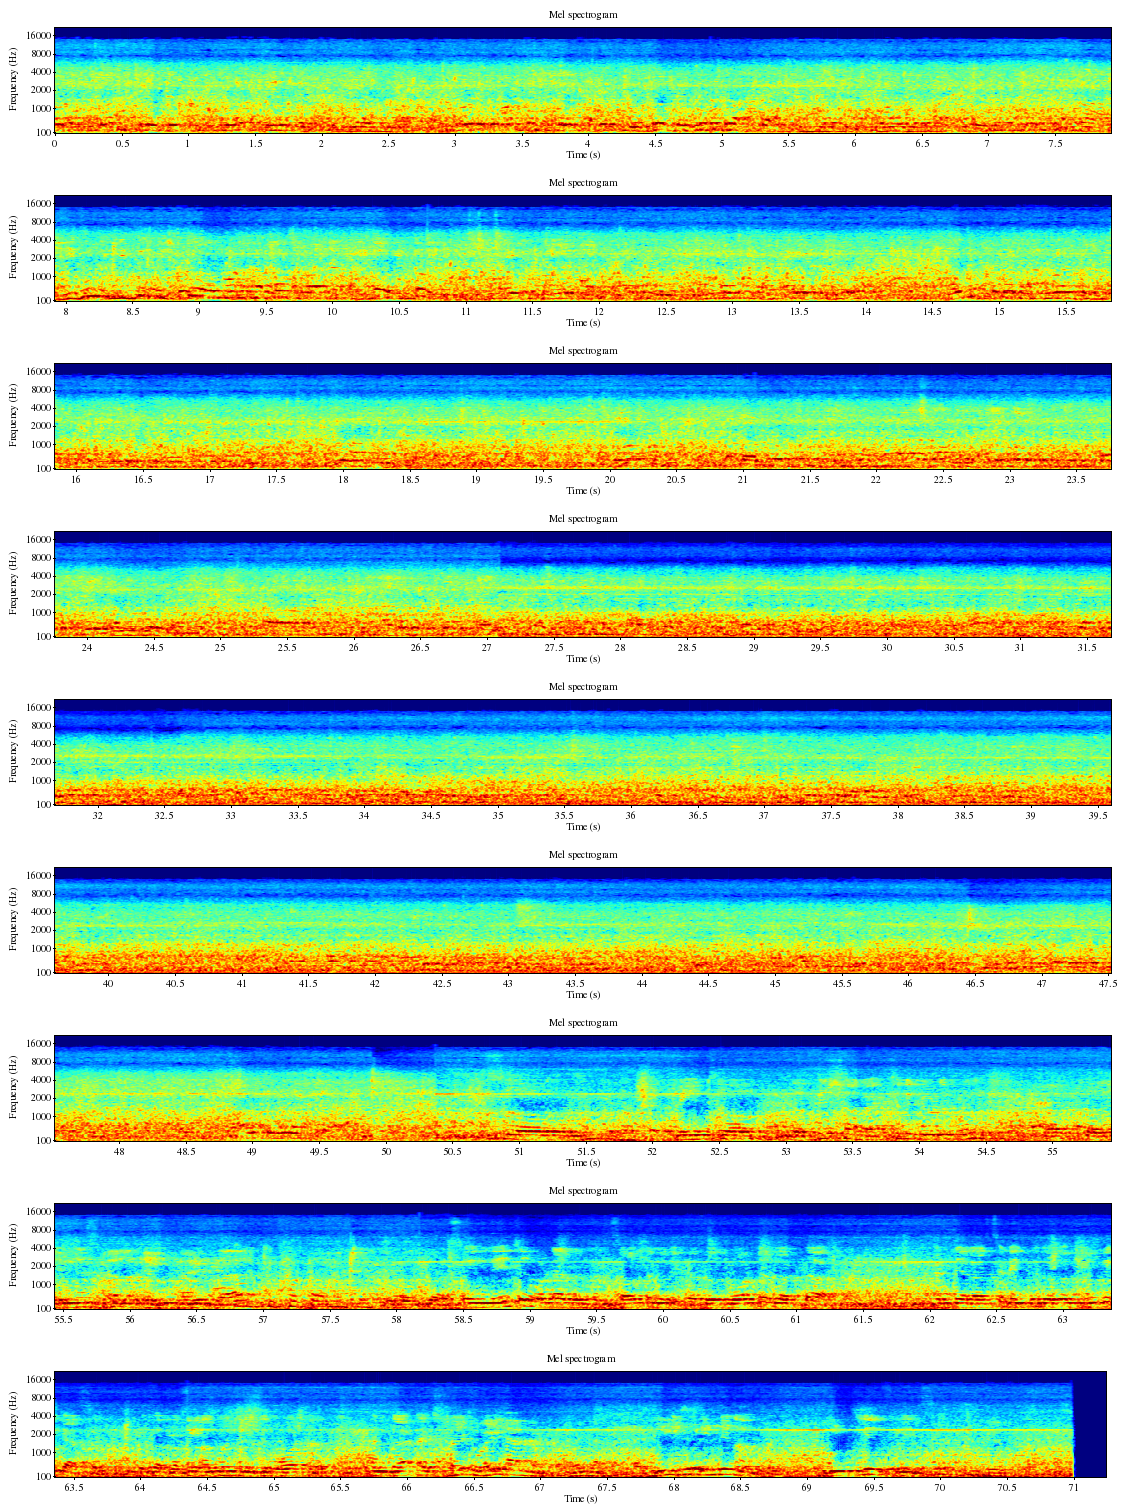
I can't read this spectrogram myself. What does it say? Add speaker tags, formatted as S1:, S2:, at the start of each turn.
S1: Thank you. dark and they are acidic because of uric acid, because of almond using water. And that extract.
S2: Oil almond.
